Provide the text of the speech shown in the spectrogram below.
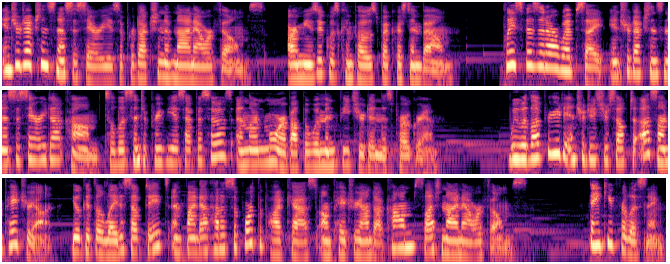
Introductions Necessary is a production of 9 Hour Films. Our music was composed by Kristen Baum. Please visit our website, introductionsnecessary.com, to listen to previous episodes and learn more about the women featured in this program. We would love for you to introduce yourself to us on Patreon. You'll get the latest updates and find out how to support the podcast on patreon.com slash 9hourfilms. Thank you for listening.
